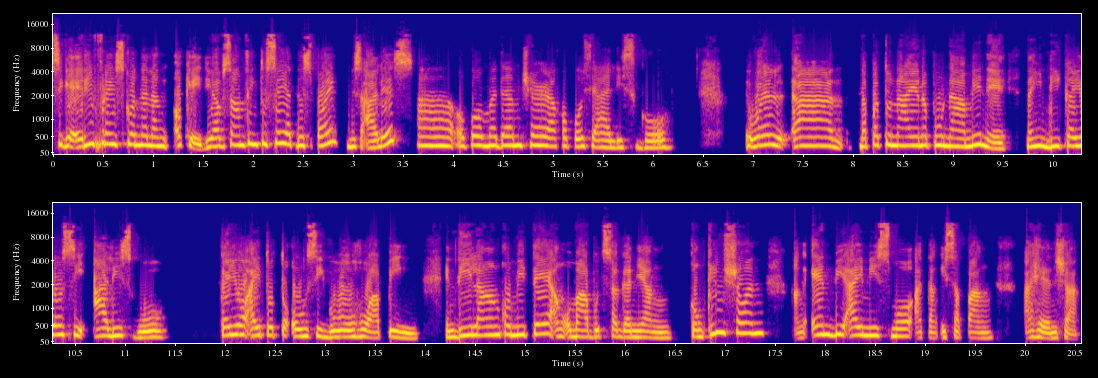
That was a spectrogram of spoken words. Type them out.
Sige, i-rephrase ko na lang. Okay, do you have something to say at this point, Miss Alice? Ah, opo, Madam Chair, ako po si Alice Go. Well, ah, napatunayan na po namin eh na hindi kayo si Alice Guo. Kayo ay totoong si Guo Huaping. Hindi lang ang komite ang umabot sa ganyang conclusion, ang NBI mismo at ang isa pang ahensya.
